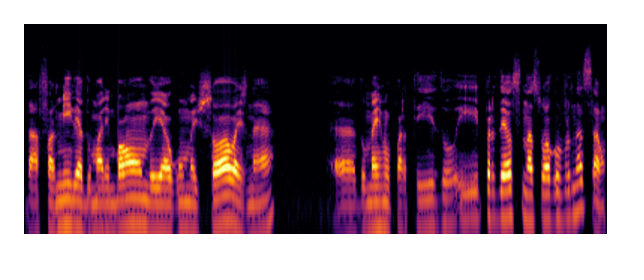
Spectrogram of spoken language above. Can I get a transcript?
da família do Marimbondo e algumas pessoas, né, uh, do mesmo partido e perdeu-se na sua governação.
